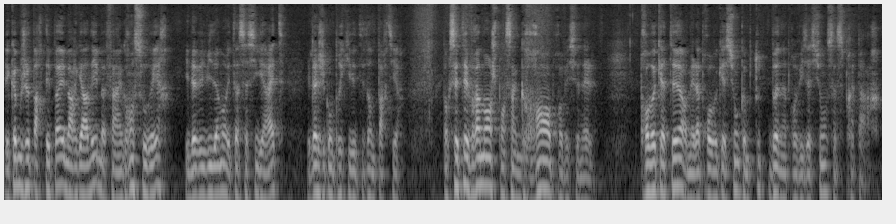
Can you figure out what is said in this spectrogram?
et comme je partais pas, il m'a regardé, il m'a fait un grand sourire. Il avait évidemment éteint sa cigarette, et là j'ai compris qu'il était temps de partir. Donc c'était vraiment, je pense, un grand professionnel. Provocateur, mais la provocation, comme toute bonne improvisation, ça se prépare.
